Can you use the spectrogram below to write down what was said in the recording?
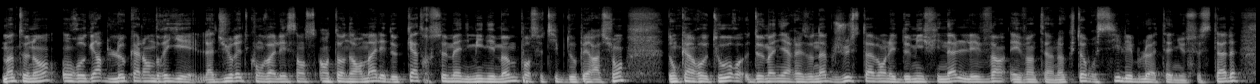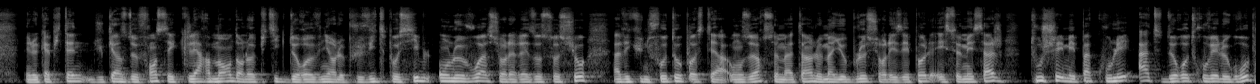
Maintenant, on regarde le calendrier. La durée de convalescence en temps normal est de 4 semaines minimum pour ce type d'opération. Donc un retour de manière raisonnable juste avant les demi-finales, les 20 et 21 octobre, si les Bleus atteignent ce stade. Mais le capitaine du 15 de France est clairement dans l'optique de revenir le plus vite possible. On le voit sur les réseaux sociaux avec une photo postée à 11h ce matin, le maillot bleu sur les épaules et ce message touché mais pas coulé, hâte de retrouver le groupe.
